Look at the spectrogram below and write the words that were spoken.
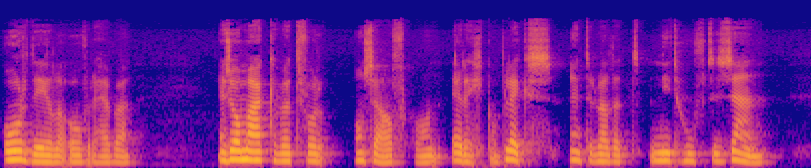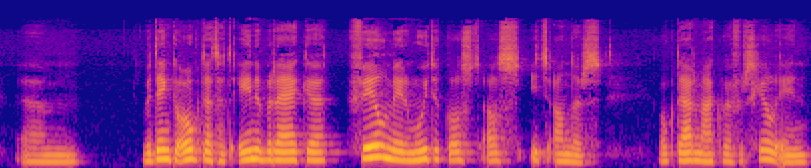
oordelen over hebben. En zo maken we het voor onszelf gewoon erg complex. En terwijl dat niet hoeft te zijn. Um, we denken ook dat het ene bereiken veel meer moeite kost als iets anders. Ook daar maken we verschil in.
